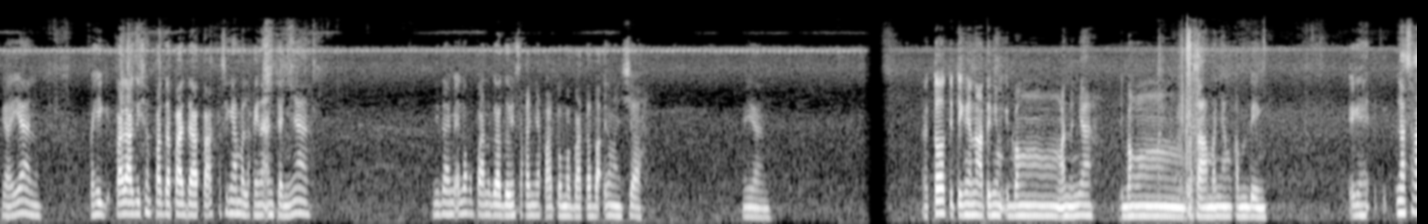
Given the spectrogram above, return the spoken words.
Kaya yan. Pahig, palagi siyang padapa-dapa kasi nga malaki na ang tiyan niya. Hindi namin alam kung paano gagawin sa kanya para mabata-ba siya. Ayan. Ito, titingnan natin yung ibang ano niya, ibang kasama niyang kambing. Eh, nasa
